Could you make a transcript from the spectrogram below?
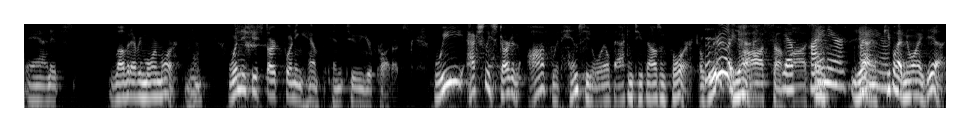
And it's love it every more and more. Yeah. When did you start putting hemp into your products? We actually started off with hemp seed oil back in 2004. Oh, really? Yeah. Awesome. Yep, Awesome. pioneers, Yeah, pioneers. people had no idea.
